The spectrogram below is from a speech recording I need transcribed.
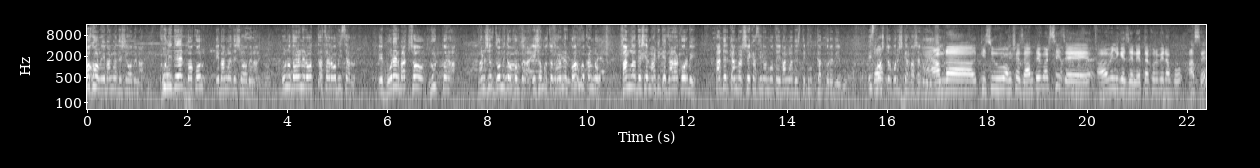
দখল এই বাংলাদেশে হবে না। খুনিদের দখল এই বাংলাদেশে হবে না। কোনো ধরনের অত্যাচার, অবিচার, এই বোর্ডের বাক্স লুট করা, মানুষের জমি দখল করা, এই সমস্ত ধরনের কর্মকাণ্ড বাংলাদেশের মাটিতে যারা করবে তাদেরকে আমরা শেখ হাসিনার মতো বাংলাদেশ থেকে উৎখাত করে দিব। স্পষ্ট, পরিষ্কার ভাষায় বলে আমরা কিছু অংশে জানতে পারছি যে আওয়ামী লীগের যে নেতাকর্মীরা আছে,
